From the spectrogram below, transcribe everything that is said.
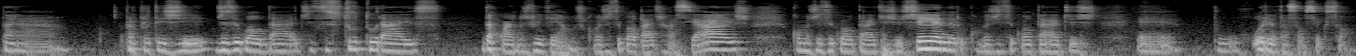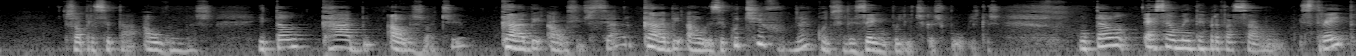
para, para proteger desigualdades estruturais da qual nós vivemos, como as desigualdades raciais, como as desigualdades de gênero, como as desigualdades é, por orientação sexual. Só para citar algumas. Então, cabe ao legislativo, cabe ao judiciário, cabe ao executivo, né, quando se desenham políticas públicas. Então, essa é uma interpretação estreita,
